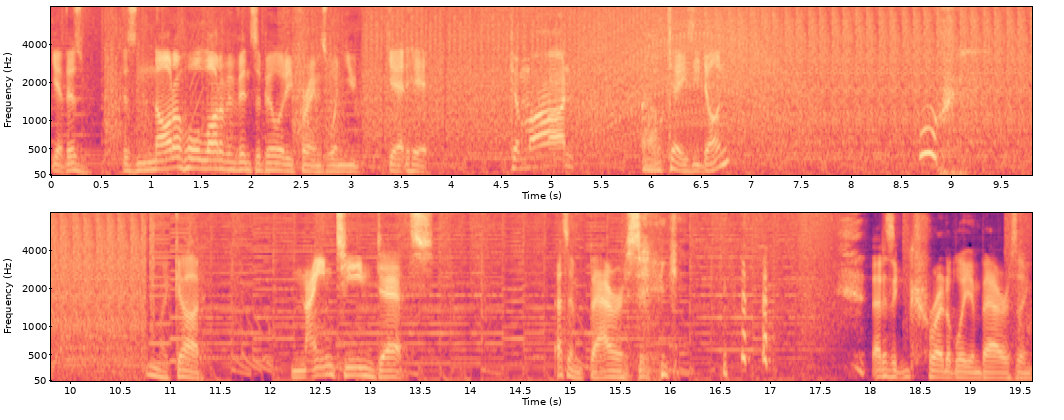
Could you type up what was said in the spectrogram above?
Yeah, there's there's not a whole lot of invincibility frames when you get hit. Come on. Okay, is he done? Whew. Oh my god. 19 deaths. That's embarrassing. that is incredibly embarrassing.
